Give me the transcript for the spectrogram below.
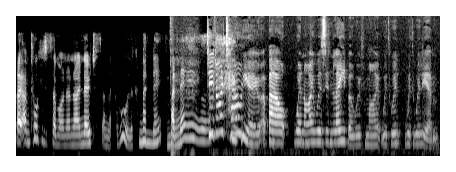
like I'm talking to someone and I notice, I'm like, oh, look at my nail, my nail. Did I tell you about when I was in labour with my with with William,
